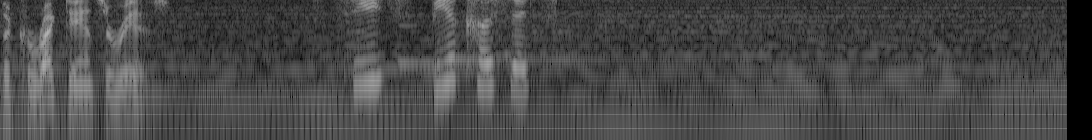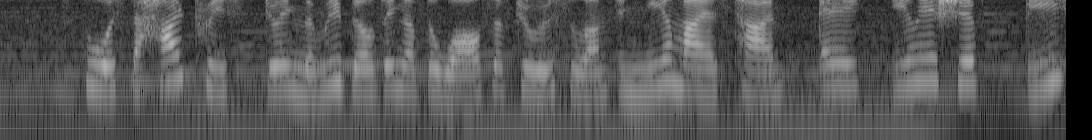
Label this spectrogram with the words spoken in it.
The correct answer is C. Be accursed. Who was the high priest during the rebuilding of the walls of Jerusalem in Nehemiah's time? A. Eliashib. B.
